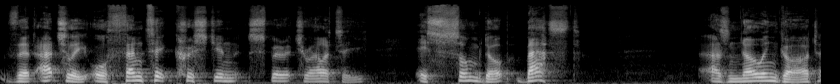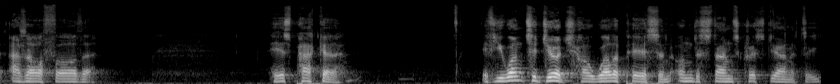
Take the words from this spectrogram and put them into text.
that actually authentic Christian spirituality is summed up best as knowing God as our Father. Here's Packer. If you want to judge how well a person understands Christianity,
